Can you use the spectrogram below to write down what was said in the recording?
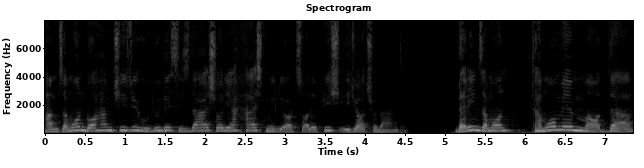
همزمان با هم چیزی حدود 13.8 میلیارد سال پیش ایجاد شدند در این زمان تمام ماده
